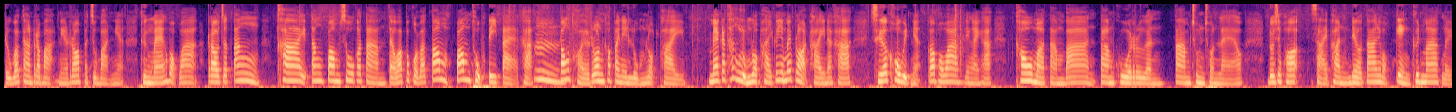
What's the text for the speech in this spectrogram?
หรือว่าการระบาดในรอบปัจจุบันเนี่ยถึงแม้เขาบอกว่าเราจะตั้งค่ายตั้งป้อมสู้ก็ตาม แต่ว่าปรากฏว่าต้อมป้อมถูกตีแตกค่ะ ต้องถอยร่นเข้าไปในหลุมหลบภัย แม้กระทั่งหลุมหลบภัยก็ยังไม่ปลอดภัยนะคะ เชื้อโควิดเนี่ยก็เพราะว่ายังไงคะ เข้ามาตามบ้าน ตามครัวเรือนตามชุมชนแล้ว โดยเฉพาะสายพันธุ์เดลต้านี่บอกเก่งขึ้นมากเลย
